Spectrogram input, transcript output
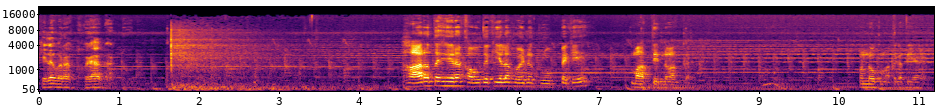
කෙලවරක් හොයාගන්න ඕන. හාරත හේර කවුද කියලා හොයන ගරුප් එකේ මාත් ඉන්නවන් කර ඔන්න ඕක මතක තියන්න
